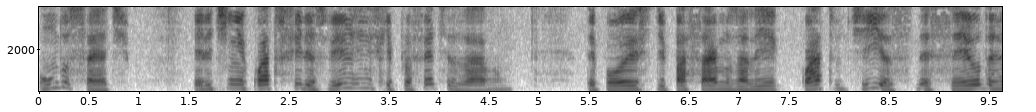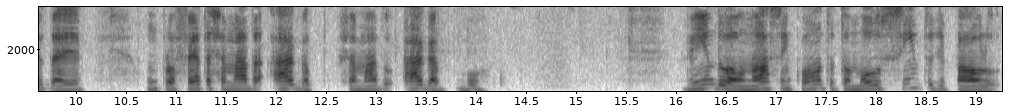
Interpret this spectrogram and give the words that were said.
um dos sete. Ele tinha quatro filhas virgens que profetizavam. Depois de passarmos ali quatro dias, desceu da Judéia um profeta chamado Agabo, chamado Agabo. Vindo ao nosso encontro, tomou o cinto de Paulo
